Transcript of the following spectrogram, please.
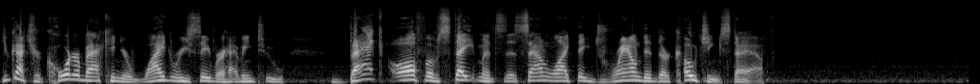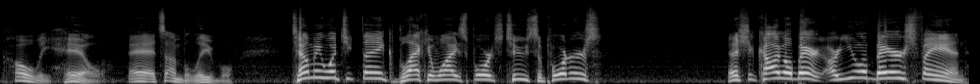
You got your quarterback and your wide receiver having to back off of statements that sound like they drowned their coaching staff. Holy hell. Eh, it's unbelievable. Tell me what you think, Black and White Sports 2 supporters. The Chicago Bears. Are you a Bears fan?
